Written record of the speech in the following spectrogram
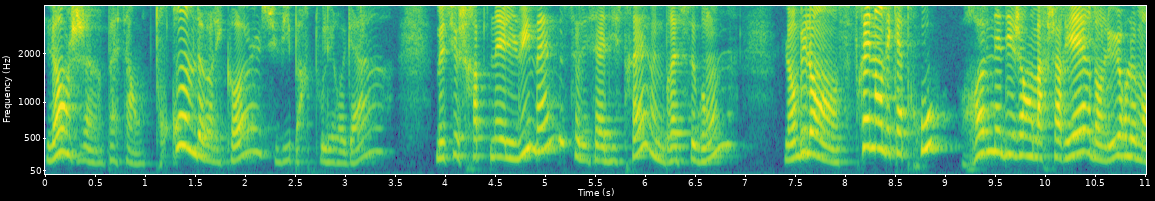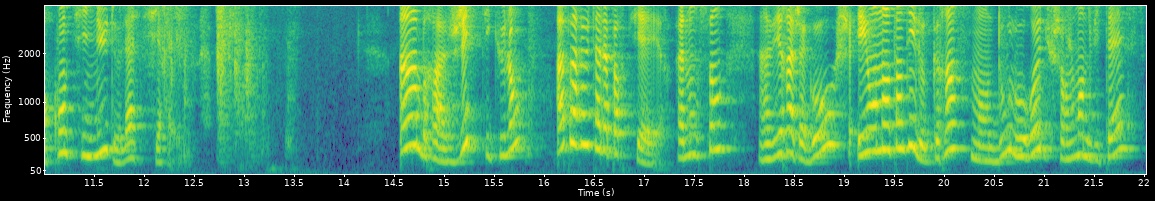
L'engin passa en trombe devant l'école, suivi par tous les regards. Monsieur Schrapnel lui-même se laissa distraire une brève seconde. L'ambulance, freinant des quatre roues, revenait déjà en marche arrière dans le hurlement continu de la sirène. Un bras gesticulant apparut à la portière, annonçant un virage à gauche, et on entendit le grincement douloureux du changement de vitesse,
